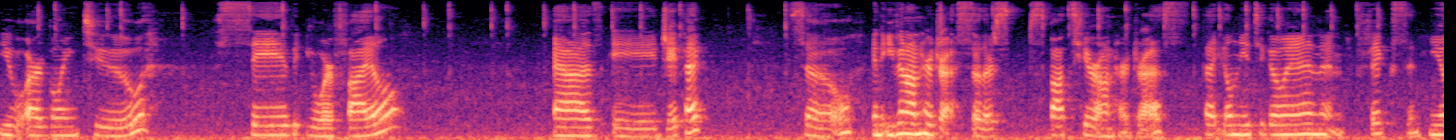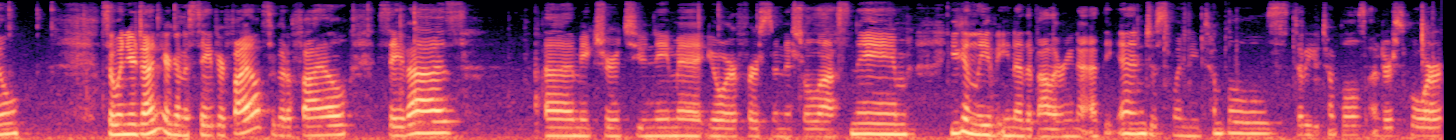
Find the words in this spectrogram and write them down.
you are going to save your file as a JPEG. So, and even on her dress. So there's spots here on her dress that you'll need to go in and fix and heal. So when you're done, you're going to save your file. So go to File, Save As. Uh, make sure to name it your first initial last name. You can leave Ina the ballerina at the end, just Wendy Temples, W Temples underscore.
